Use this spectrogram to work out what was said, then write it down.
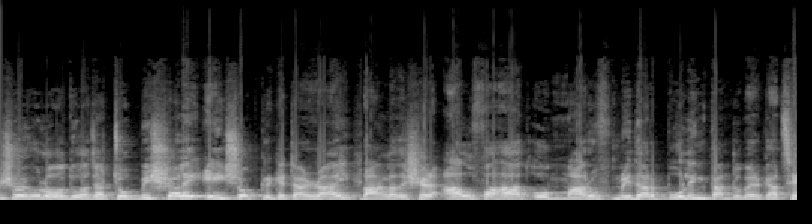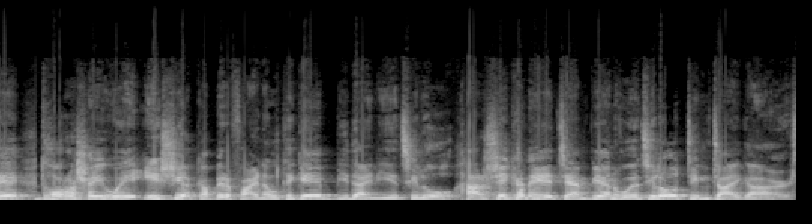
বিষয় হলো দু হাজার চব্বিশ সালে এইসব ক্রিকেটাররাই বাংলাদেশের আল ফাহাদ ও মারুফ মৃধার বোলিং তাণ্ডবের কাছে ধরাশায়ী হয়ে এশিয়া কাপের ফাইনাল থেকে বিদায় নিয়েছিল। আর সেখানে চ্যাম্পিয়ন হয়েছিল টিম টাইগার্স।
